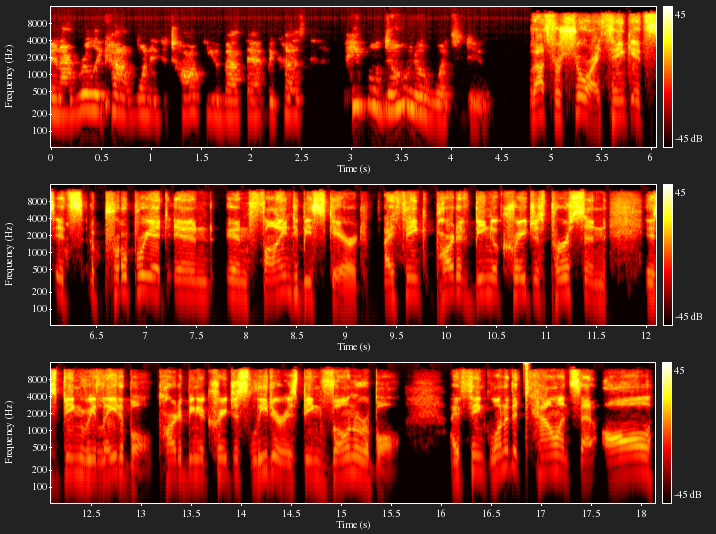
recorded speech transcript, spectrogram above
and I really kind of wanted to talk to you about that because people don't know what to do. Well, that's for sure. I think it's it's appropriate and and fine to be scared. I think part of being a courageous person is being relatable. Part of being a courageous leader is being vulnerable. I think one of the talents that all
